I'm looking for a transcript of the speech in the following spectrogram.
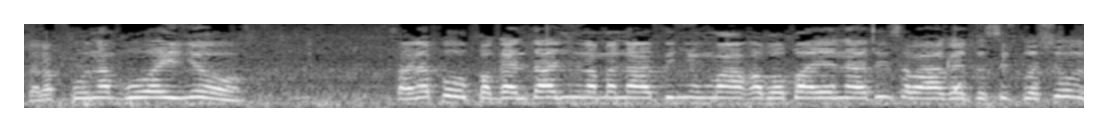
Sarap po ng buhay nyo. Sana po pagandaan nyo naman natin yung mga kababayan natin sa mga ganitong sitwasyon.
